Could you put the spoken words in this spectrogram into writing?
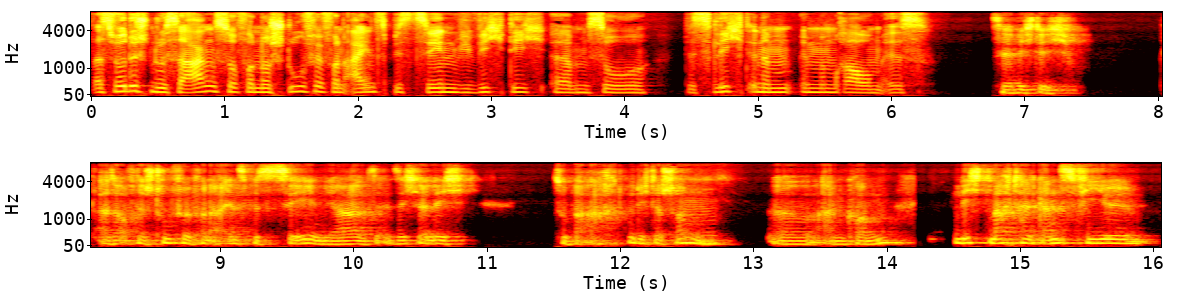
Was würdest du sagen, so von der Stufe von 1 bis 10, wie wichtig ähm, so das Licht in einem, in einem Raum ist? Sehr wichtig. Also auf einer Stufe von 1 bis 10, ja, sicherlich so bei 8 würde ich da schon mhm. äh, ankommen. Licht macht halt ganz viel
